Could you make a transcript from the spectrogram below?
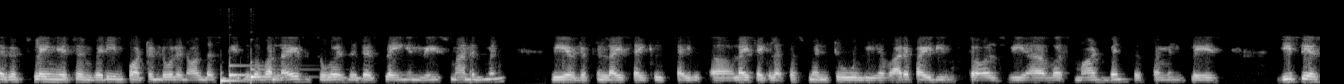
as it's playing it's a very important role in all the spaces of our lives, so as it is playing in waste management. We have different life cycle uh, life cycle assessment tool. We have RFID installs. We have a smart bin system in place. GPS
